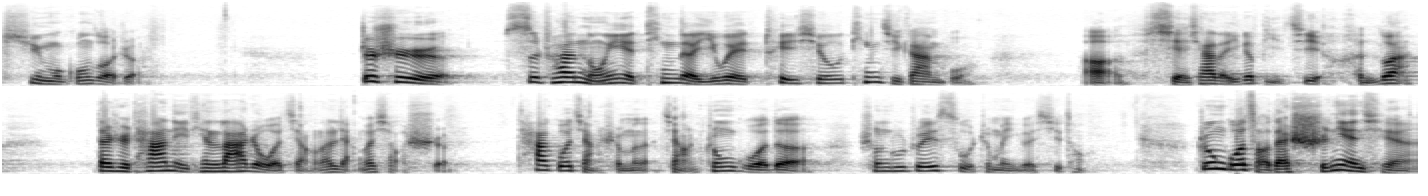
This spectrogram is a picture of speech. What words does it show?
畜牧工作者。这是四川农业厅的一位退休厅级干部。啊，写下的一个笔记很乱，但是他那天拉着我讲了两个小时。他给我讲什么呢？讲中国的生猪追溯这么一个系统。中国早在十年前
